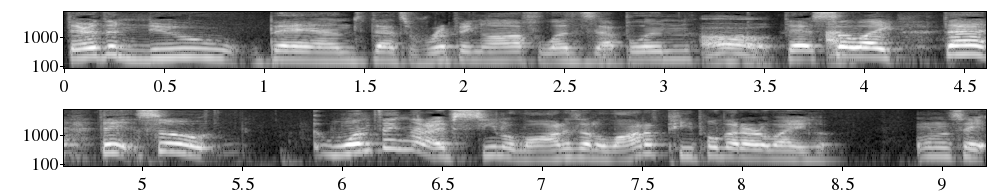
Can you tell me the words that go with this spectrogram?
they're the new band that's ripping off Led Zeppelin. Oh, That so I- like that they so one thing that I've seen a lot is that a lot of people that are like I want to say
